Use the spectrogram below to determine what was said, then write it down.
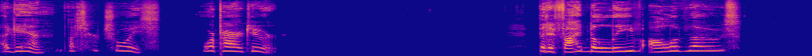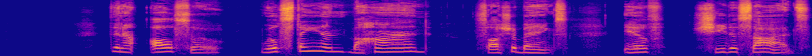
again, that's her choice. More power to her. But if I believe all of those, then I also will stand behind Sasha Banks if she decides,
